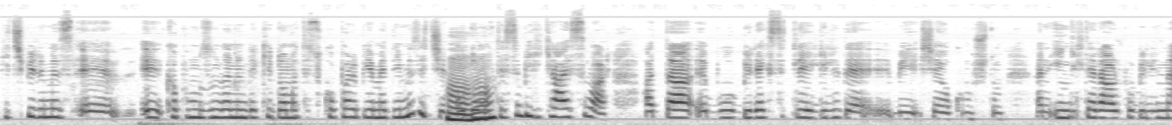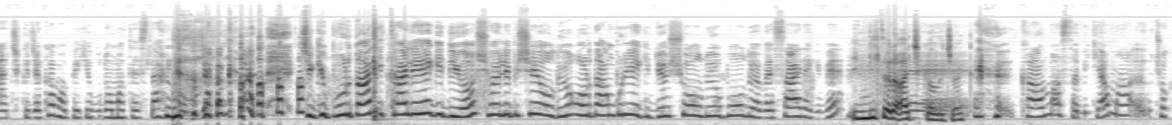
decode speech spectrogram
hiçbirimiz e, e, kapımızın önündeki domatesi koparıp yemediğimiz için Hı-hı. o domatesin bir hikayesi var. Hatta e, bu Brexit'le ilgili de e, bir şey okumuştum. Hani İngiltere Avrupa Birliği'nden çıkacak ama peki bu domatesler ne olacak? Çünkü buradan İtalya'ya gidiyor. Şöyle bir şey oluyor. Oradan buraya gidiyor. Şu oluyor, bu oluyor vesaire gibi. İngiltere aç ee, kalacak. kalmaz tabii ki ama çok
